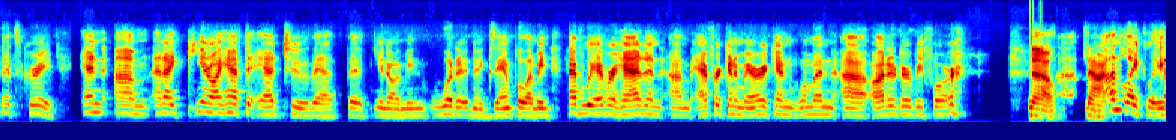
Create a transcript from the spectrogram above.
that's great. And um and I you know I have to add to that that you know I mean what an example. I mean have we ever had an um, African American woman uh, auditor before? No, uh, not unlikely.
